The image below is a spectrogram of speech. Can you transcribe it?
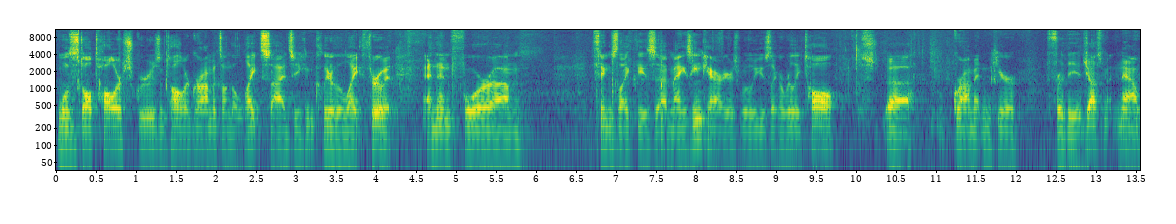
we'll install taller screws and taller grommets on the light side so you can clear the light through it. And then for um, things like these uh, magazine carriers, we'll use like a really tall uh, grommet in here for the adjustment. Now,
